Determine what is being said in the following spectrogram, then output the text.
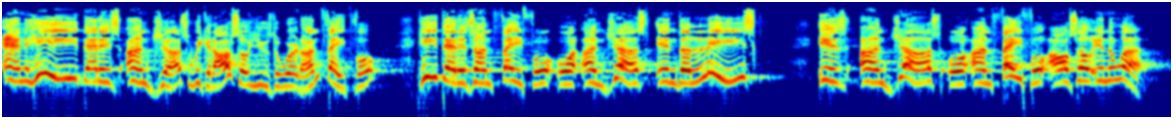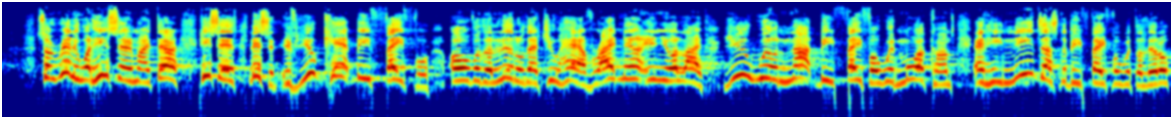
And he that is unjust, we could also use the word unfaithful, he that is unfaithful or unjust in the least is unjust or unfaithful also in the what? So, really, what he's saying right there, he says, listen, if you can't be faithful over the little that you have right now in your life, you will not be faithful when more comes. And he needs us to be faithful with the little.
